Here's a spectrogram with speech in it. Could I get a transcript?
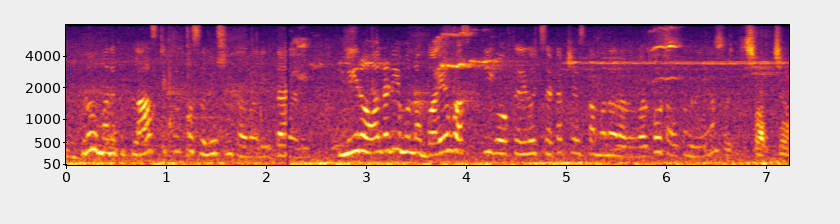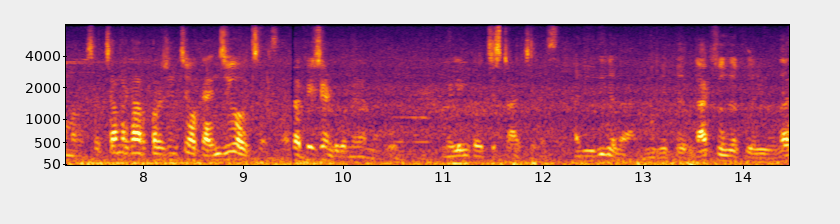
ఇప్పుడు మనకు ప్లాస్టిక్ ఒక సొల్యూషన్ కావాలి మీరు ఆల్రెడీ మొన్న బయో హస్కి ఒక ఏదో సెటప్ చేస్తామన్నారు అది వర్కౌట్ స్వచ్ఛ మనకు స్వచ్ఛంద కార్పొరేషన్ నుంచి ఒక ఎన్జిఓ వచ్చారు సార్. ఎఫిషియెంట్గా అన్నట్టు మిల్లింగ్ వచ్చి స్టార్ట్ చేస్తారు అది ఇది కదా. మీరు బ్లాక్ సోల్జర్ ఫ్లై కదా.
